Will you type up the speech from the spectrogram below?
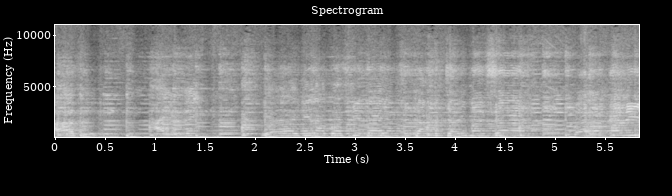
Asik. Ayo. Ya inilah bos kita yang sedang mencari mangsa. Barangkali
